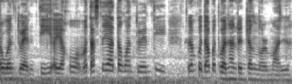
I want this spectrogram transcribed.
or 120. Ay ako, mataas na yata 120. Alam ko dapat 100 lang normal.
